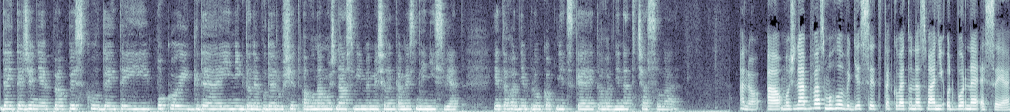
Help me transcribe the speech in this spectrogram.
dejte ženě propisku, dejte jí pokoj, kde ji nikdo nebude rušit a ona možná svými myšlenkami změní svět. Je to hodně průkopnické, je to hodně nadčasové. Ano, a možná by vás mohlo vyděsit takovéto nazvání odborné eseje,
